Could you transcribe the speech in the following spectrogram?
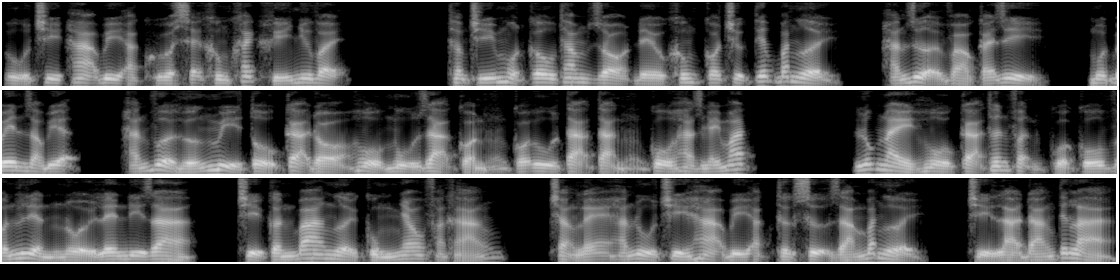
ủ chi hạ bị aqua sẽ không khách khí như vậy thậm chí một câu thăm dò đều không có trực tiếp bắt người, hắn dựa vào cái gì? Một bên rào biện, hắn vừa hướng mỹ tổ cạ đỏ hổ mụ dạ còn có ưu tạ tặng cô hạt máy mắt. Lúc này hồ cả thân phận của cố vấn liền nổi lên đi ra, chỉ cần ba người cùng nhau phản kháng, chẳng lẽ hắn đủ trí hạ bị ặc thực sự dám bắt người, chỉ là đáng tiếc là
